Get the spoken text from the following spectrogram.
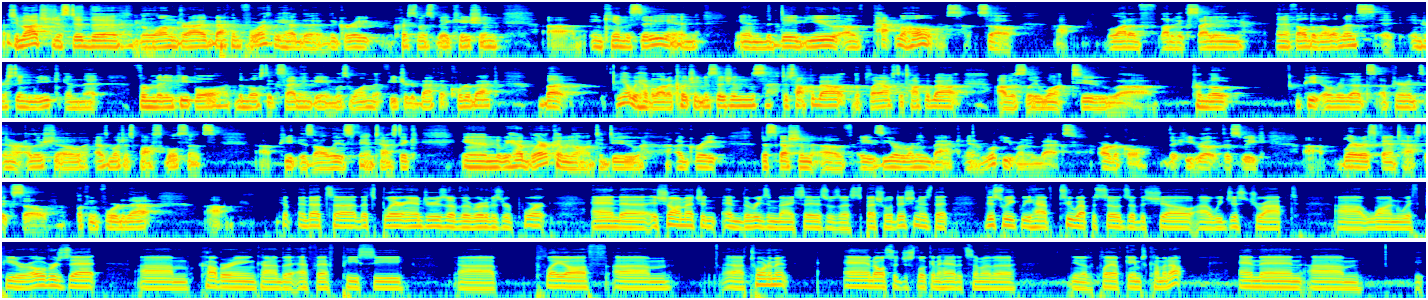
Not too much. Just did the the long drive back and forth. We had the the great Christmas vacation um, in Kansas City and and the debut of Pat Mahomes. So um, a lot of a lot of exciting NFL developments. Interesting week in that for many people, the most exciting game was one that featured a backup quarterback. But yeah, we have a lot of coaching decisions to talk about, the playoffs to talk about. Obviously, want to uh, promote Pete Overzet's appearance in our other show as much as possible, since uh, Pete is always fantastic. And we have Blair coming on to do a great discussion of a zero running back and rookie running backs article that he wrote this week. Uh, Blair is fantastic, so looking forward to that. Um, Yep, and that's uh, that's Blair Andrews of the RotoViz Report. And uh, as Sean mentioned, and the reason I say this was a special edition is that this week we have two episodes of the show. Uh, we just dropped uh, one with Peter Overzet um, covering kind of the FFPC uh, playoff um, uh, tournament, and also just looking ahead at some of the you know the playoff games coming up. And then um,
